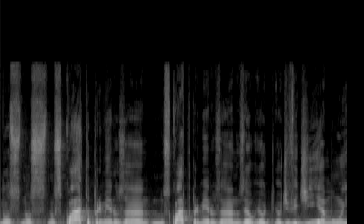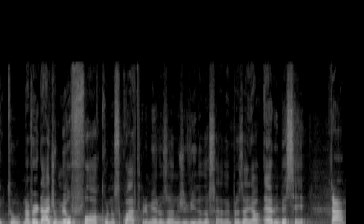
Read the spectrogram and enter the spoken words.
nos, nos, nos quatro primeiros anos, nos quatro primeiros anos, eu, eu, eu dividia muito. Na verdade, o meu foco nos quatro primeiros anos de vida do acelerado empresarial era o IBC. Tá.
